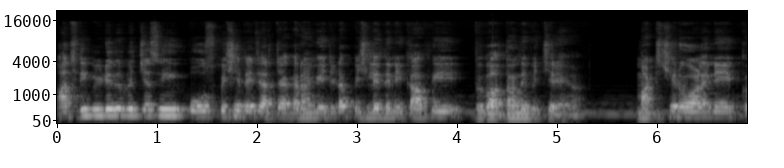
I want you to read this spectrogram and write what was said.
ਅੱਜ ਦੀ ਵੀਡੀਓ ਦੇ ਵਿੱਚ ਅਸੀਂ ਉਸ ਵਿਸ਼ੇ ਤੇ ਚਰਚਾ ਕਰਾਂਗੇ ਜਿਹੜਾ ਪਿਛਲੇ ਦਿਨੀ ਕਾਫੀ ਵਿਵਾਦਾਂ ਦੇ ਵਿੱਚ ਰਿਹਾ। ਮੱਟ ਸ਼ੇਰੋ ਵਾਲੇ ਨੇ ਇੱਕ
